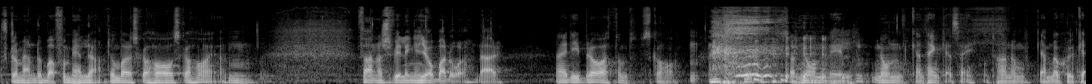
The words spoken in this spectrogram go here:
Ska de ändå bara få mer lön. De bara ska ha och ska ha, ja. Mm. För annars vill ingen jobba då där. Nej, det är bra att de ska ha. Så att någon, vill, någon kan tänka sig att ta hand om gamla och sjuka.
